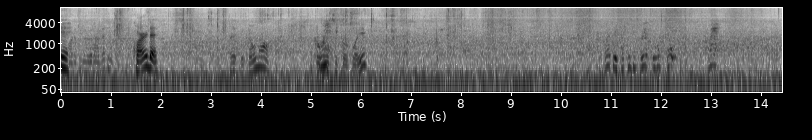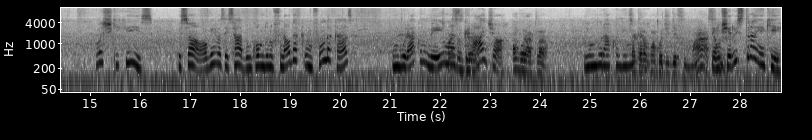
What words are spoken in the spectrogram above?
Que? Corda pendurada ali. Corda? Aí, tem que ter um nó. Alguém se enforcou aí? Ué, tem isso aqui de preto, eu vou pôr. Ué, Oxe, que que é isso? Pessoal, alguém de vocês sabe? Um cômodo no final da... no fundo da casa. Um buraco no meio, umas essas grades. ó. olha um buraco lá. E um buraco ali Será que era alguma coisa de defumar? Tem um assim? cheiro estranho aqui.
